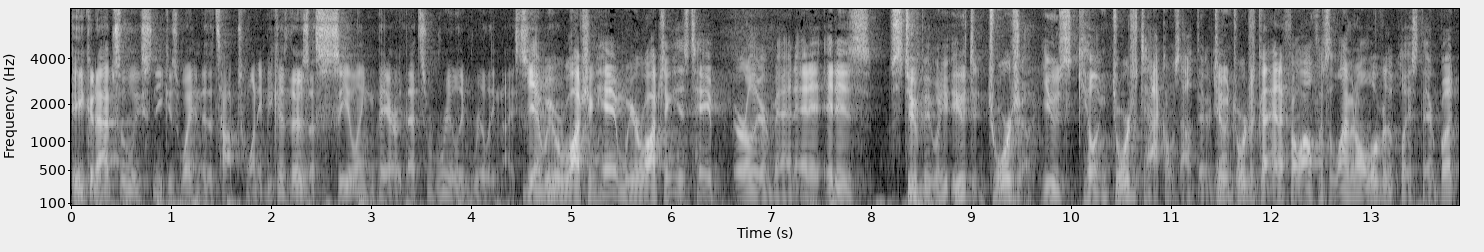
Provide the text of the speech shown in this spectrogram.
he could absolutely sneak his way into the top 20 because there's a ceiling there that's really, really nice. Yeah, we were watching him. We were watching his tape earlier, man, and it, it is stupid. He, he was Georgia, he was killing Georgia tackles out there too. Yeah. Georgia's got NFL offensive linemen all over the place there. But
